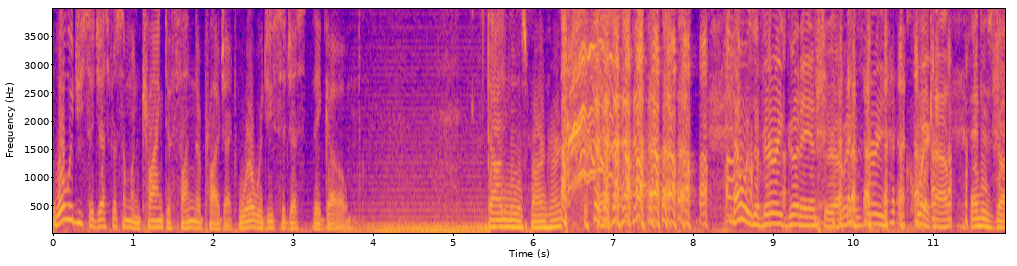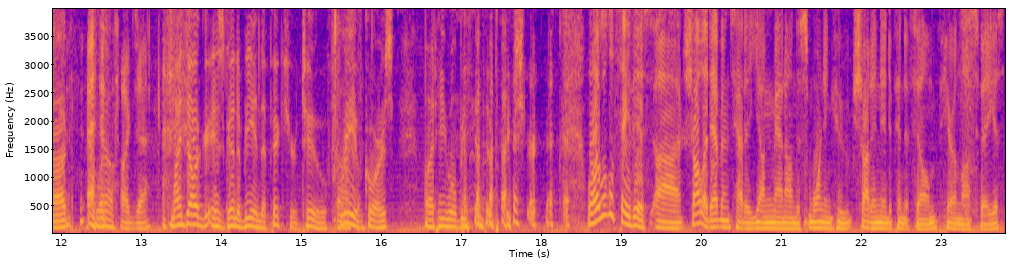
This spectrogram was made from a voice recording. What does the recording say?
What would you suggest for someone trying to fund their project? Where would you suggest they go? Don Lewis Barnhart. That was a very good answer. I mean, it was very quick. and his dog. And Well. his dog Jack. My dog is going to be in the picture too, free of course, but he will be in the picture. Well, I will say this: uh, Charlotte Evans had a young man on this morning who shot an independent film here in Las Vegas,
